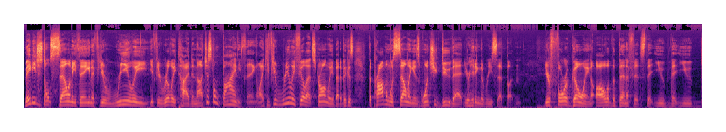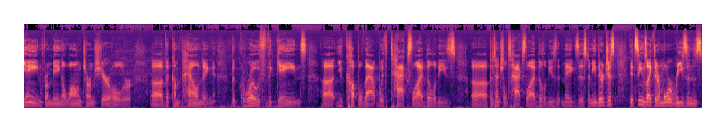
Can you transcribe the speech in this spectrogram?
maybe you just don't sell anything and if you're really if you're really tied to not just don't buy anything like if you really feel that strongly about it because the problem with selling is once you do that you're hitting the reset button you're foregoing all of the benefits that you that you gain from being a long-term shareholder. Uh, the compounding, the growth, the gains. Uh, you couple that with tax liabilities, uh, potential tax liabilities that may exist. I mean, they're just. It seems like there are more reasons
